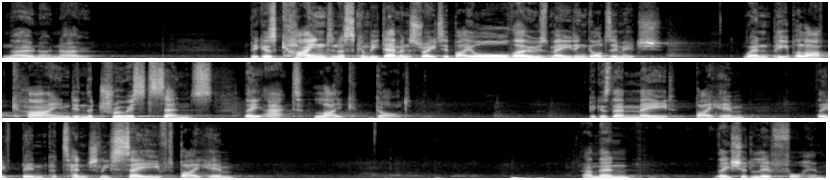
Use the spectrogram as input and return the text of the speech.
No, no, no. Because kindness can be demonstrated by all those made in God's image. When people are kind in the truest sense, they act like God. Because they're made by Him, they've been potentially saved by Him. And then they should live for Him.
